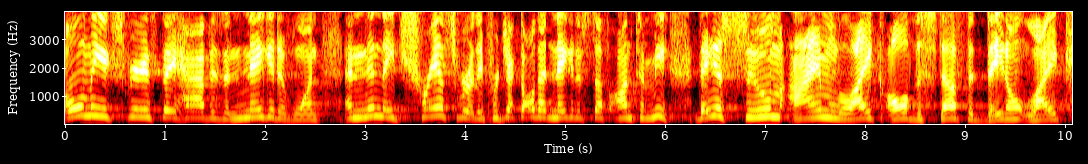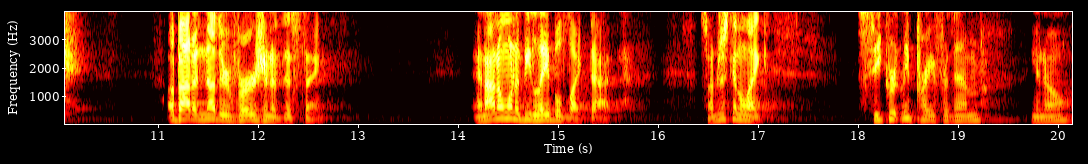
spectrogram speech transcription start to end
only experience they have is a negative one and then they transfer, they project all that negative stuff onto me? They assume I'm like all the stuff that they don't like about another version of this thing. And I don't want to be labeled like that. So I'm just going to like secretly pray for them, you know,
